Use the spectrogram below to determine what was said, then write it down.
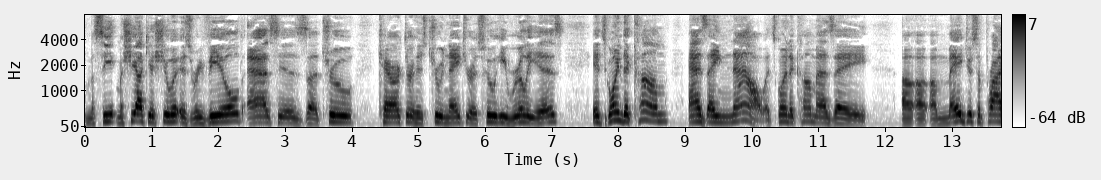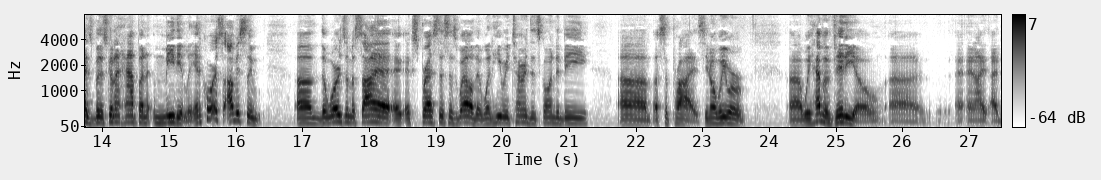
Mashiach Yeshua is revealed as his uh, true character, his true nature, as who he really is, it's going to come as a now. It's going to come as a a, a major surprise, but it's going to happen immediately. And of course, obviously, um, the words of Messiah express this as well. That when he returns, it's going to be um, a surprise. You know, we were uh, we have a video, uh, and I,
